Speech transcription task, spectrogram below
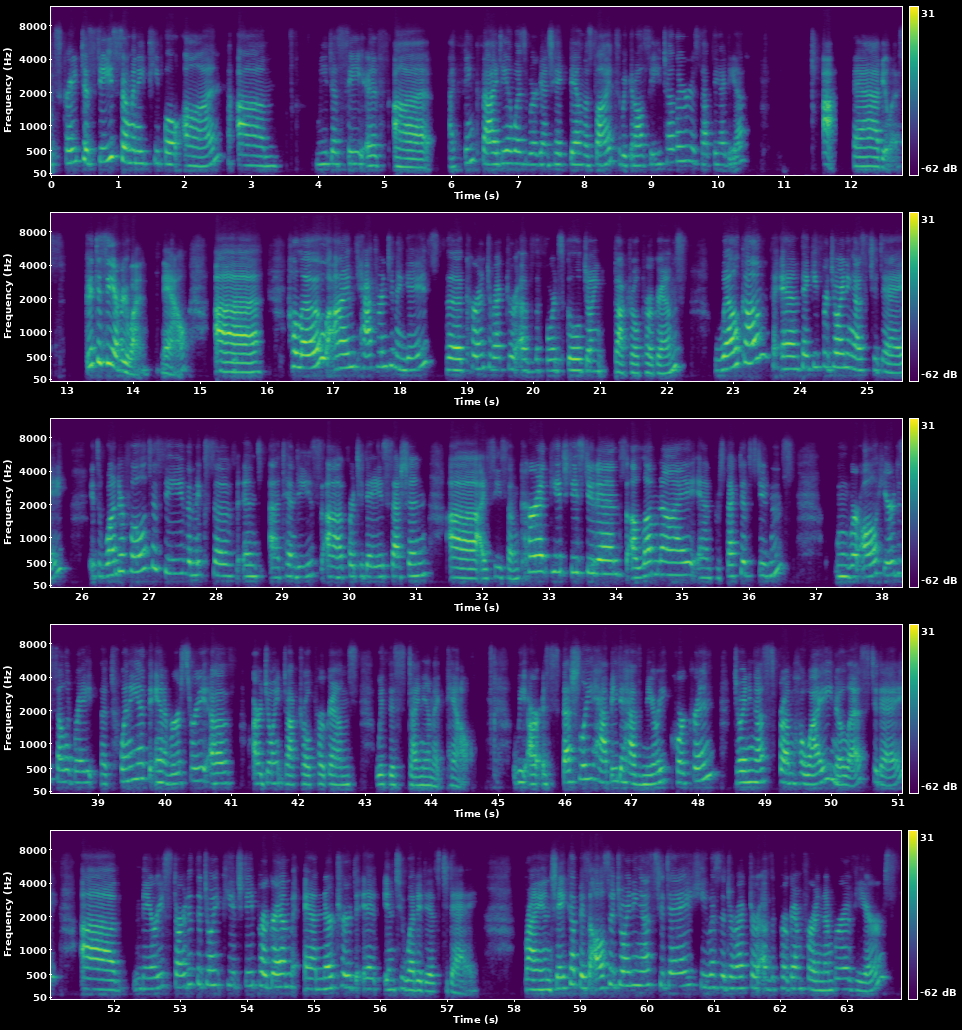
it's great to see so many people on. Um, let me just see if, uh, I think the idea was we're going to take down the slides so we could all see each other. Is that the idea? Ah, fabulous. Good to see everyone now. Uh, hello, I'm Catherine Dominguez, the current director of the Ford School Joint Doctoral Programs. Welcome and thank you for joining us today. It's wonderful to see the mix of attendees uh, for today's session. Uh, I see some current PhD students, alumni, and prospective students. We're all here to celebrate the 20th anniversary of our joint doctoral programs with this dynamic panel. We are especially happy to have Mary Corcoran joining us from Hawaii, no less, today. Uh, Mary started the joint PhD program and nurtured it into what it is today. Brian Jacob is also joining us today. He was the director of the program for a number of years.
